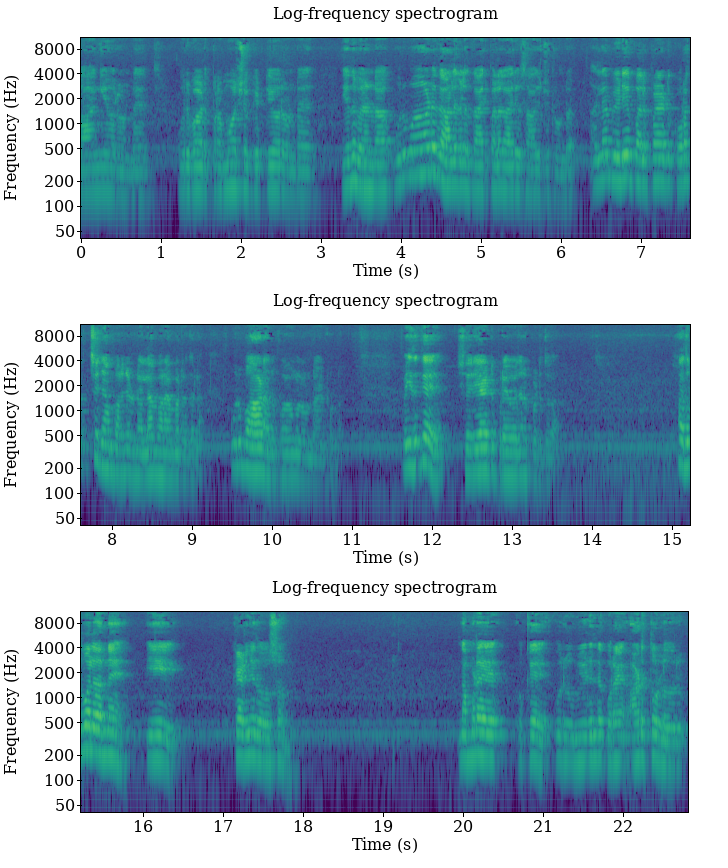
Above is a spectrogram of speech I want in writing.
വാങ്ങിയവരുണ്ട്. ഒരുപാട് പ്രമോഷൻ കിട്ടിയവരുണ്ട്. എന്ന് വേണ്ട ഒരുപാട് ആളുകൾ പല കാര്യവും സാധിച്ചിട്ടുണ്ട്. അതെല്ലാം വീഡിയോ പലപ്പോഴായിട്ട് കുറച്ച് ഞാൻ പറഞ്ഞിട്ടുണ്ട്. എല്ലാം പറയാൻ പറ്റത്തില്ല. ഒരുപാട് അനുഭവങ്ങൾ ഉണ്ടായിട്ടുണ്ട്. അപ്പോൾ ഇതൊക്കെ ശരിയായിട്ട് പ്രയോജനപ്പെടുത്തുക. അതുപോലെ തന്നെ ഈ കഴിഞ്ഞ ദിവസം നമ്മുടെ ഒക്കെ ഒരു വീടിന്റെ കുറേ അടുത്തുള്ള ഒരു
